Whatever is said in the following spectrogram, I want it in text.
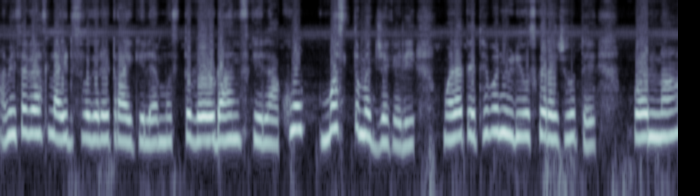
आम्ही सगळ्या स्लाईड्स वगैरे ट्राय केल्या. मस्त वेव डान्स केला. खूप मस्त मज्जा केली. मला तेथे पण व्हिडिओज करायचे होते. पण ना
